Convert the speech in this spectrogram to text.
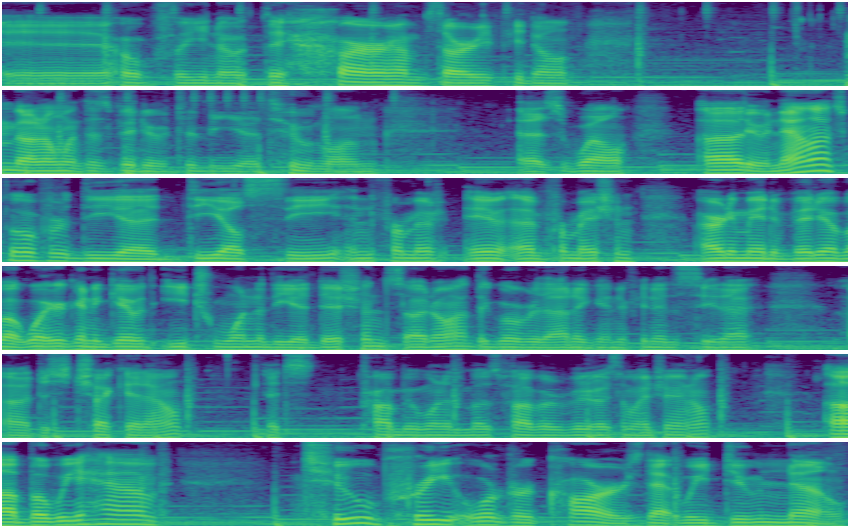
Uh, hopefully you know what they are. I'm sorry if you don't. But I don't want this video to be uh, too long as well. Uh, now let's go over the uh, DLC informa information. I already made a video about what you're going to get with each one of the editions, so I don't have to go over that again. If you didn't see that, uh, just check it out. It's probably one of the most popular videos on my channel. Uh, but we have two pre-order cars that we do know.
